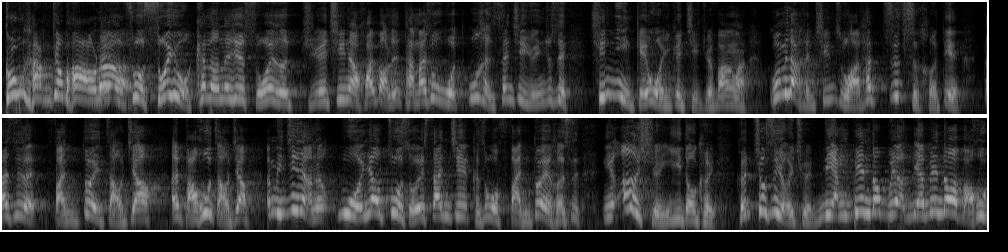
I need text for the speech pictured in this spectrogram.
工厂就跑了没有。错，所以我看到那些所谓的绝亲啊、环保人，坦白说我，我很生气的原因就是，请你给我一个解决方案。国民党很清楚啊，他支持核电，但是反对藻礁，而保护藻礁。而民进党呢，我要做所谓三阶，可是我反对核四，你二选一都可以。可就是有一群人，两边都不要，两边都要保护。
